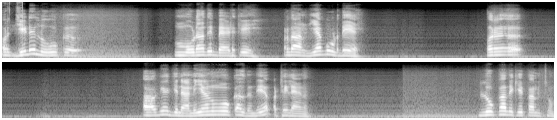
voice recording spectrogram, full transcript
ਔਰ ਜਿਹੜੇ ਲੋਕ ਮੋੜਾਂ ਤੇ ਬੈਠ ਕੇ ਪ੍ਰਧਾਨਗੀਆਂ ਘੋਟਦੇ ਐ, ਔਰ ਆ ਆਪਦੀਆਂ ਜਨਾਨੀਆਂ ਨੂੰ ਉਹ ਘੱਲ ਦਿੰਦੇ ਆ ਪੱਠੇ ਲੈਣ, ਲੋਕਾਂ ਦੇ ਖੇਤਾਂ ਵਿੱਚੋਂ।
